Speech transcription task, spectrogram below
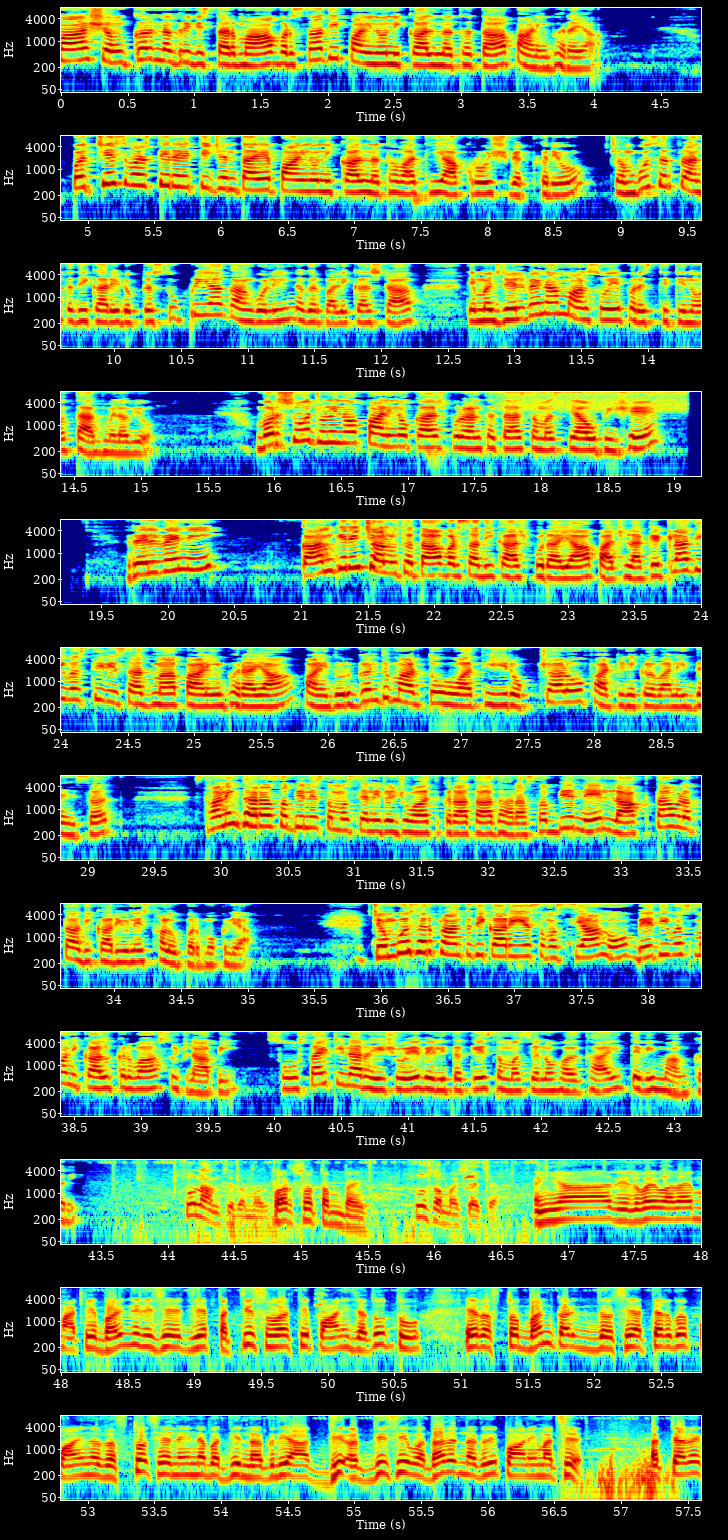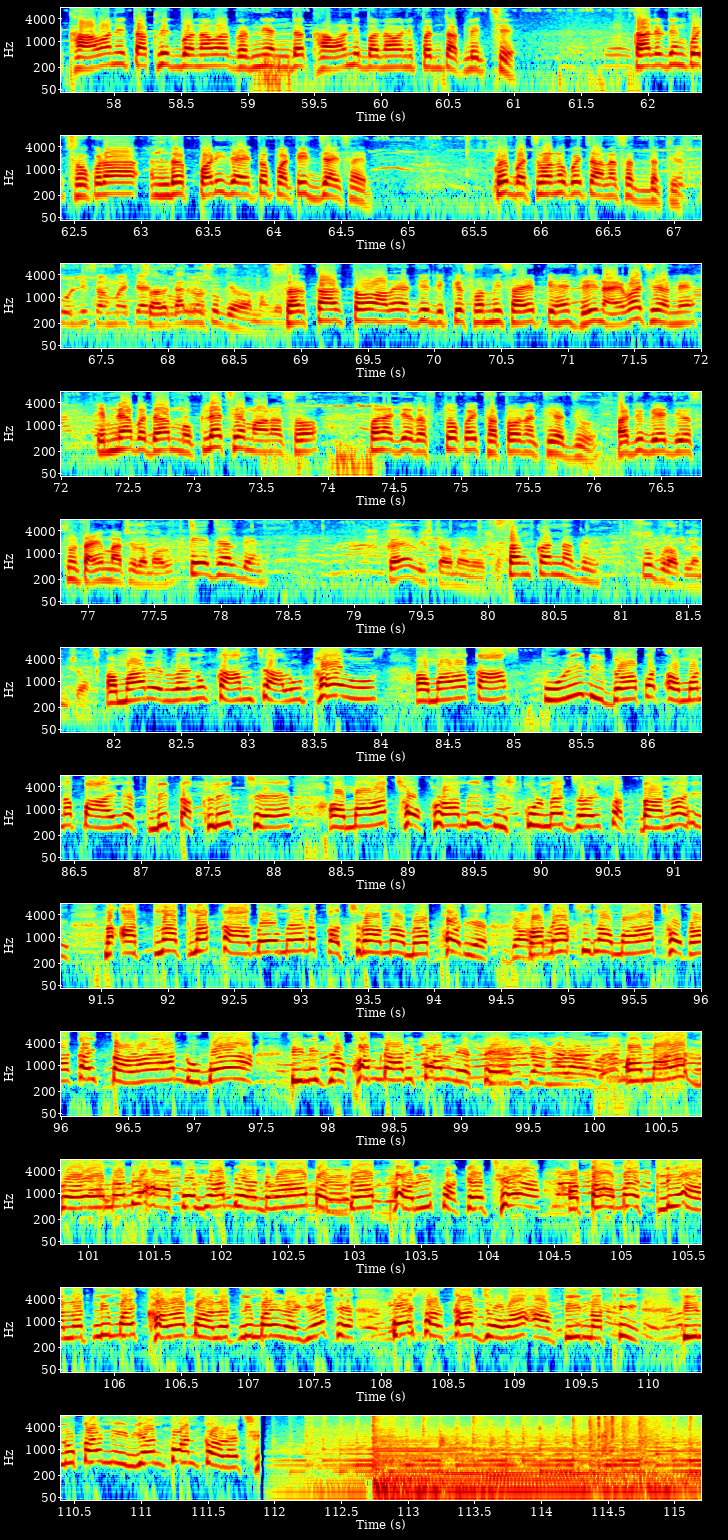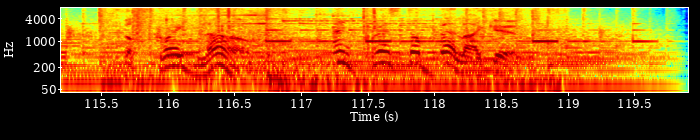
જિલ્લામાં શંકરનગરી વિસ્તારમાં વરસાદી પાણીનો નિકાલ ન થતાં પાણી ભરાયા. પચીસ વર્ષથી રહેતી જનતાએ પાણીનો નિકાલ ન થવાથી આક્રોશ વ્યક્ત કર્યો. જંબુસર પ્રાંત અધિકારી ડોક્ટર સુપ્રિયા ગાંગોલી, નગરપાલિકા સ્ટાફ તેમજ રેલવેના માણસોએ પરિસ્થિતિનો તાગ મેળવ્યો. વર્ષો જૂનીનો પાણીનો કાચ પુરાણ થતાં સમસ્યા ઊભી છે. રેલવેની કામગીરી ચાલુ થતાં વરસાદી કાચ પુરાયા. પાછલા કેટલા દિવસથી વિસાદમાં પાણી ભરાયા. પાણી દુર્ગંધ મારતું હોવાથી રોગચાળો ફાટી નીકળવાની દહેશત સ્થાનિક ધારાસભ્યને સમસ્યાની રજૂઆત કરાતા ધારાસભ્યને લાગતા વળગતા અધિકારીઓને સ્થળ ઉપર મોકલ્યા. જંબુસર પ્રાંત અધિકારીએ સમસ્યાનો બે દિવસમાં નિકાલ કરવા સૂચના આપી. સોસાયટીના રહીશોએ વહેલી તકે સમસ્યાનો હલ થાય તેવી માંગ કરી. શું નામ છે તમારું? પરસોત્તમભાઈ શું સમસ્યા છે? અહીંયા રેલવેવાળાએ માટી ભરી દીધી છે. જે પચીસ વર્ષથી પાણી જતું હતું એ રસ્તો બંધ કરી દીધો છે. અત્યારે કોઈ પાણીનો રસ્તો છે નહીં ને બધી નગરી અડધી અડધીથી વધારે નગરી પાણીમાં છે. અત્યારે ખાવાની તકલીફ બનાવવા ઘરની અંદર ખાવાની બનાવવાની પણ તકલીફ છે. કાલે ઉઠીને કોઈ છોકરા અંદર પડી જાય તો પટી જ જાય સાહેબ. કોઈ બચવાનો કોઈ ચાન્સ જ નથી. સ્કૂલની સમસ્યા સરકારને શું કહેવા માંગો સરકાર તો હવે આજે ડીકે સ્વામી સાહેબ ત્યાં જઈને આવ્યા છે અમે. એમને બધા મોકલ્યા છે માણસો. પણ આજે રસ્તો કોઈ થતો નથી હજુ. હજુ બે દિવસનો ટાઈમ છે આપ્યો તમારું? તેજલબેન. કયા વિસ્તારમાં રહો છો? શંકરનગરી. શું પ્રોબ્લેમ છે? અમારે રેલવેનું કામ ચાલુ થયું. અમારો કાંસ પૂરી દીધો પણ અમને પાણીની એટલી તકલીફ છે. અમારા છોકરા બી સ્કૂલમાં જઈ શકતા નહીં. ને આટલા આટલા મેં ને કચરામાં અમે ફરીએ. કદાચ અમારા છોકરા કઈ તણાયા ડૂબાયા તેની જોખમદારી કોણ લેશે? અમારા ઘરોમાં બી હાપોલિયા ડેંડવા બધા ફરી શકે છે? અત્યારે એટલી હાલતની મય ખરાબ હાલતની મય રહીએ છીએ. કોઈ સરકાર જોવા આવતી નથી. તેનું કઈ નિર્ણય કોણ કરે છે? Subscribe now and press the bell icon.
